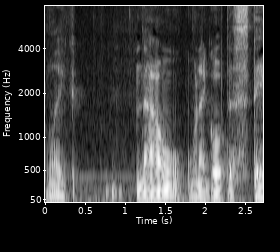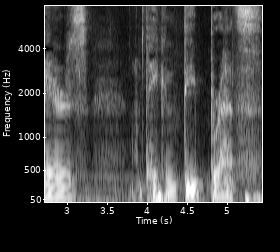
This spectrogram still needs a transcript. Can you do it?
Like now, when I go up the stairs, I'm taking deep breaths.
